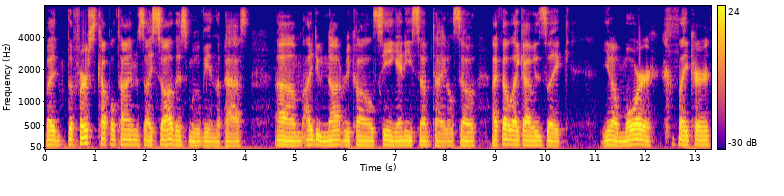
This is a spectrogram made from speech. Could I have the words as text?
But the first couple times I saw this movie in the past, um, I do not recall seeing any subtitles. So I felt like I was like, you know, more like her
